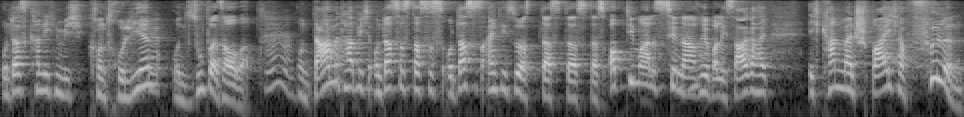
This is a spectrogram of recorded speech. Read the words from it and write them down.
und das kann ich nämlich kontrollieren ja. und super sauber. Ah. Und damit habe ich, und das ist, das ist, und das ist eigentlich so das, das, das, das optimale Szenario, mhm. weil ich sage halt, ich kann meinen Speicher füllen,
